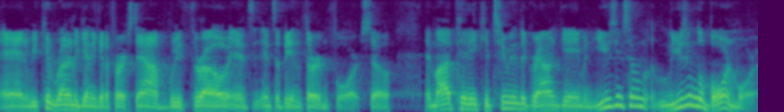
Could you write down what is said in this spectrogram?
and we could run it again and get a first down, but we throw and it ends up being third and four. So, in my opinion, continuing the ground game and using some using Laborn more.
